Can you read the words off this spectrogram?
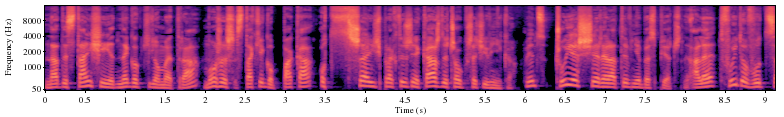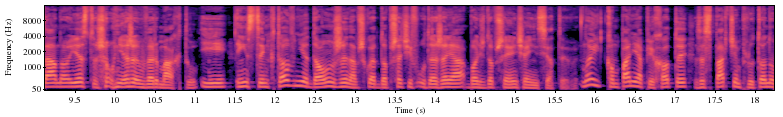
Na dystansie jednego kilometra możesz z takiego paka odstrzelić praktycznie każdy czołg przeciwnika, więc czujesz się relatywnie bezpieczny, ale twój dowódca no, jest żołnierzem Wehrmachtu i instynktownie dąży na przykład do przeciwuderzenia bądź do przejęcia inicjatywy. No i kompania piechoty ze wsparciem plutonu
